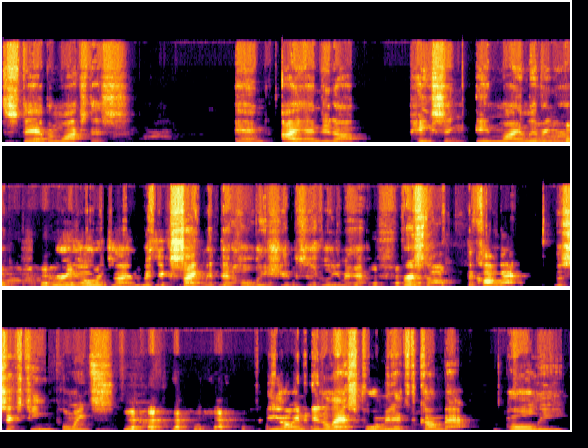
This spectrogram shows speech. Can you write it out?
to stay up and watch this, and I ended up pacing in my living room during overtime with excitement that holy shit, this is really going to happen. First off, the comeback, the 16 points, yeah, yeah, you know, in, in the last four minutes to come back. Holy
